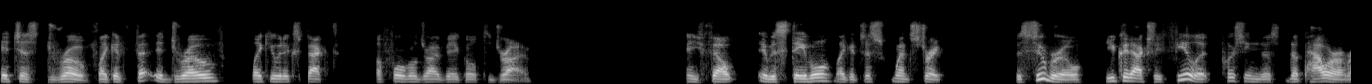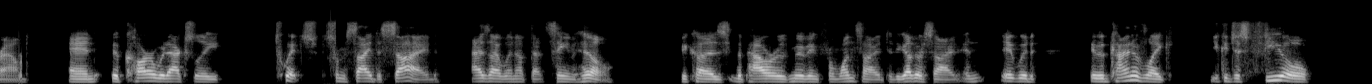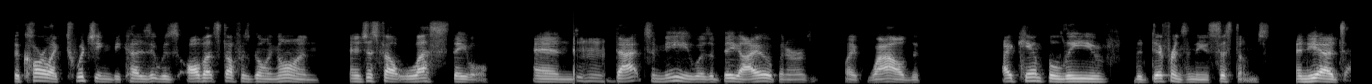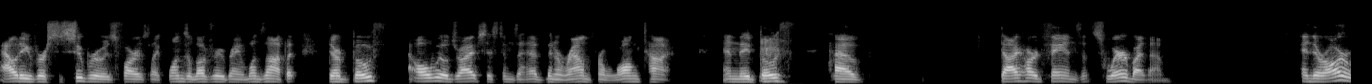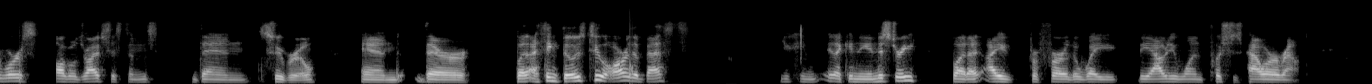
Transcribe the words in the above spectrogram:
it just drove like it it drove like you would expect a four wheel drive vehicle to drive. And you felt it was stable, like it just went straight. The Subaru, you could actually feel it pushing this the power around, and the car would actually twitch from side to side as I went up that same hill because the power was moving from one side to the other side. And it would it would kind of like you could just feel the car like twitching because it was all that stuff was going on and it just felt less stable. And mm-hmm. that to me was a big eye opener. Like wow the, i can't believe the difference in these systems. And yeah it's audi versus subaru as far as like one's a luxury brand one's not but they're both all-wheel drive systems that have been around for a long time. And they mm-hmm. both have diehard fans that swear by them. And there are worse all-wheel drive systems than Subaru, and they're, but I think those two are the best you can like in the industry. But I, I prefer the way the Audi one pushes power around.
